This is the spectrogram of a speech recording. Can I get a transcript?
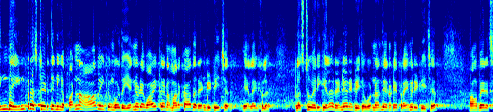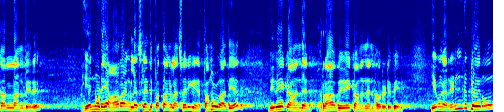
இந்த இன்ட்ரெஸ்ட் எடுத்து நீங்கள் பண்ண ஆரம்பிக்கும்போது என்னுடைய வாழ்க்கையில் நான் மறக்காத ரெண்டு டீச்சர் என் லைஃப்பில் ப்ளஸ் டூ வரைக்கும் ரெண்டே ரெண்டு டீச்சர் ஒன்று வந்து என்னுடைய ப்ரைமரி டீச்சர் அவங்க பேர் சரளான் பேர். என்னுடைய ஆறாம் கிளாஸ்லேருந்து பத்தாம் கிளாஸ் வரைக்கும் தமிழ் வாத்தியார் விவேகானந்தன் ரா விவேகானந்தன் அவருடைய பேர். இவங்க ரெண்டு பேரும்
